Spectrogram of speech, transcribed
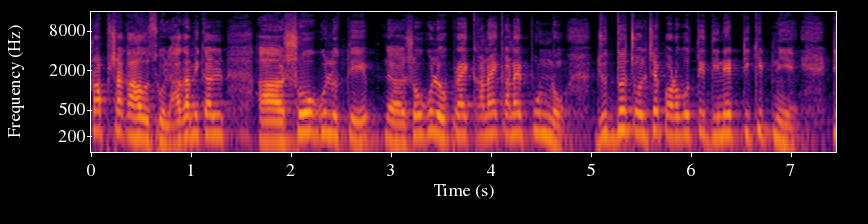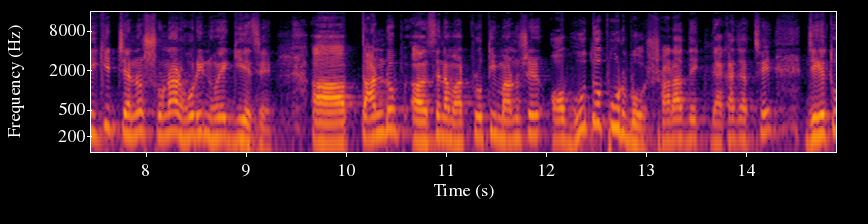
সব শাখা হাউসফুল আগামীকাল শোগুলোতে শোগুলো প্রায় কানায় কানায় পূর্ণ। যুদ্ধ চলছে পরবর্তী দিনের টিকিট নিয়ে। টিকিট যেন সোনার হরিণ হয়ে গিয়েছে। তাণ্ডব সিনেমার প্রতি মানুষের অভূতপূর্ব সারা দেখা যাচ্ছে, যেহেতু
